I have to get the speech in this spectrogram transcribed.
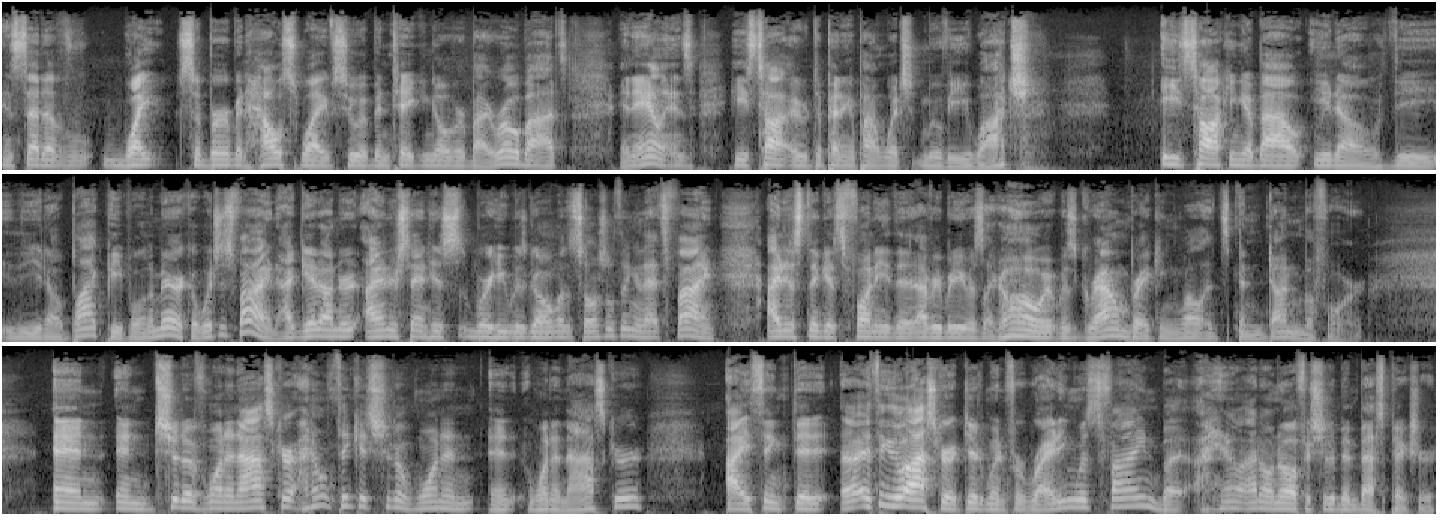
instead of white suburban housewives who have been taken over by robots and aliens. He's talking depending upon which movie you watch he's talking about you know the, the you know black people in America, which is fine. I get under I understand his where he was going with the social thing, and that's fine. I just think it's funny that everybody was like, "Oh, it was groundbreaking." Well, it's been done before, and and should have won an Oscar. I don't think it should have won an, an won an Oscar. I think that I think the Oscar it did win for writing was fine, but I don't, I don't know if it should have been Best Picture.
